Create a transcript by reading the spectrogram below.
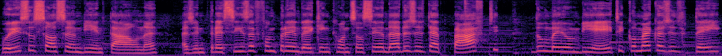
por isso socioambiental, né? A gente precisa compreender que enquanto sociedade a gente é parte do meio ambiente e como é que a gente tem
